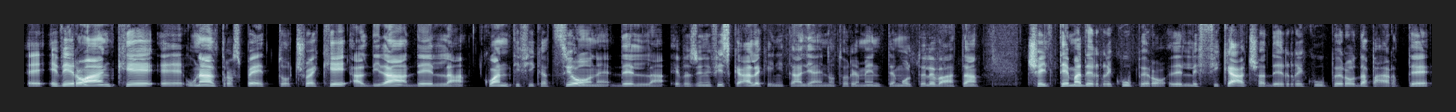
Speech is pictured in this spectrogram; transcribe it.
Eh, è vero anche eh, un altro aspetto, cioè che al di là della quantificazione dell'evasione fiscale, che in Italia è notoriamente molto elevata, c'è il tema del recupero, dell'efficacia del recupero da parte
